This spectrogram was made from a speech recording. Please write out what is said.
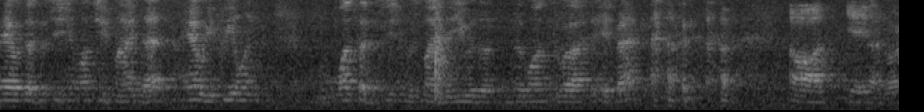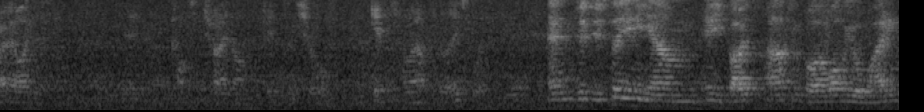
How was that decision once you'd made that? How were you feeling once that decision was made that you were the, the one to uh, to head back? Oh, yeah, don't worry. I just yeah, concentrate on getting ashore, getting some out for these boys. And did you see any um, any boats passing by while we were waiting?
